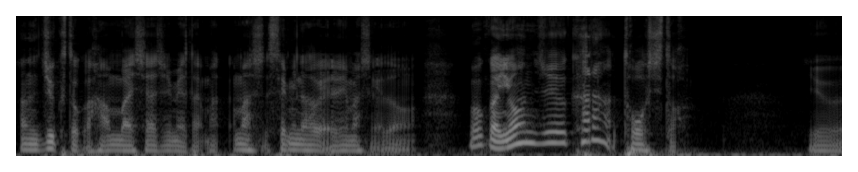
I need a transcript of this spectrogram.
あの塾とか販売し始めた、ま、まセミナーとかやりましたけど、僕は40から投資という、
